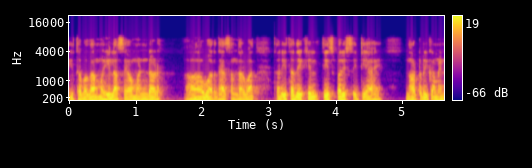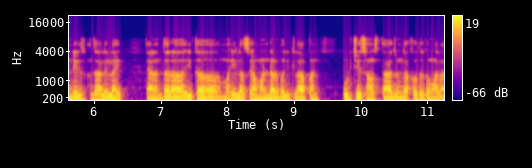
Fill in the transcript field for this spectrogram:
इथं बघा महिला सेवा मंडळ वर्धा संदर्भात. तर इथं देखील तीच परिस्थिती आहे. नॉट रिकमेंडेड झालेलं आहे. त्यानंतर इथं महिला सेवा मंडळ बघितलं आपण. पुढची संस्था अजून दाखवतो तुम्हाला.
